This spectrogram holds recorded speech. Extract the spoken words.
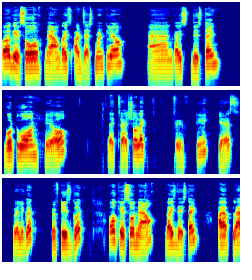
Okay so now guys adjustment layer. And guys this time go to on here. Like threshold like 50 yes really good. 50 is good. Okay so now guys this time i apply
